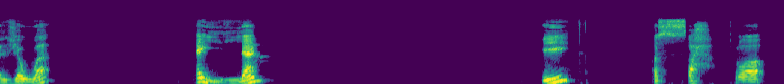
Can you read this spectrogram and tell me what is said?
الجو ليلا في الصحراء.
